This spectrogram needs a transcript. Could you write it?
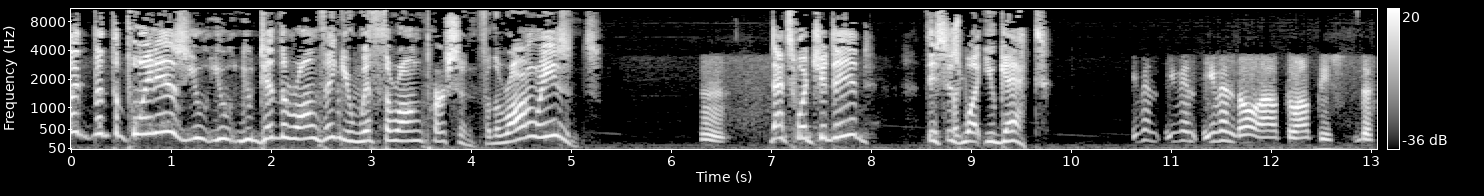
But but the point is, you, you, you did the wrong thing. You're with the wrong person for the wrong reasons. hmm. That's what you did. This is what you get. Even even even though out throughout these this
